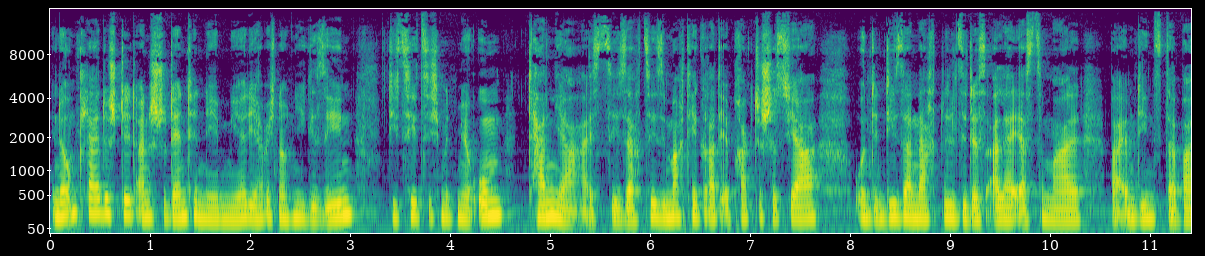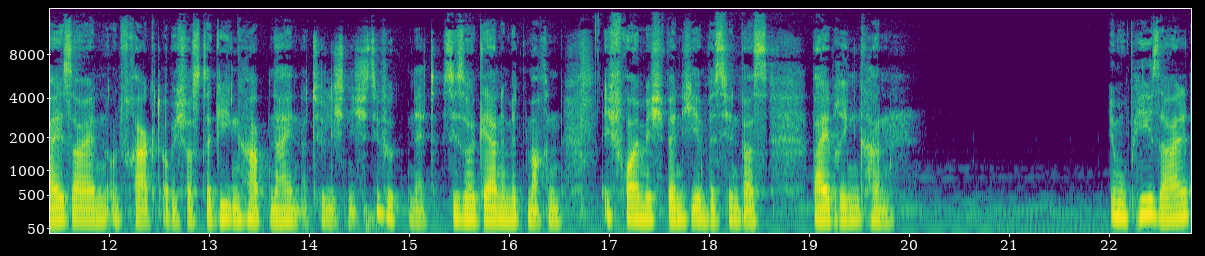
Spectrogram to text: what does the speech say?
In der Umkleide steht eine Studentin neben mir, die habe ich noch nie gesehen. Die zieht sich mit mir um. Tanja heißt sie, sagt sie. Sie macht hier gerade ihr praktisches Jahr und in dieser Nacht will sie das allererste Mal bei einem Dienst dabei sein und fragt, ob ich was dagegen habe. Nein, natürlich nicht. Sie wirkt nett. Sie soll gerne mitmachen. Ich freue mich, wenn ich ihr ein bisschen was beibringen kann. Im OP-Saal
